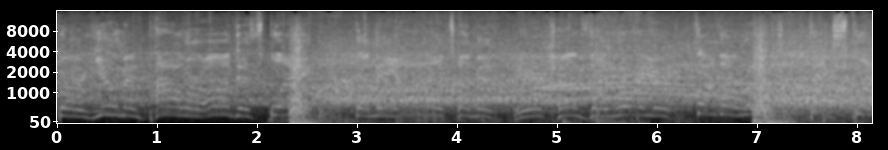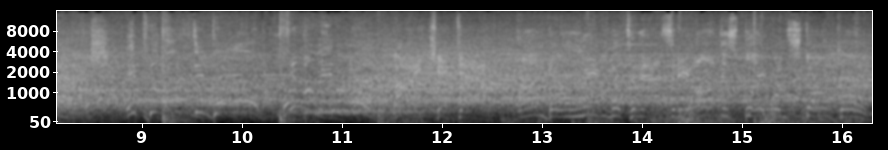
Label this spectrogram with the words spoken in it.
Superhuman power on display from the Ultimate. Here comes the Warrior from the ropes. Big splash. It put Austin down. Unbelievable. Oh, he kicked out. Unbelievable tenacity on display from Stone Cold.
